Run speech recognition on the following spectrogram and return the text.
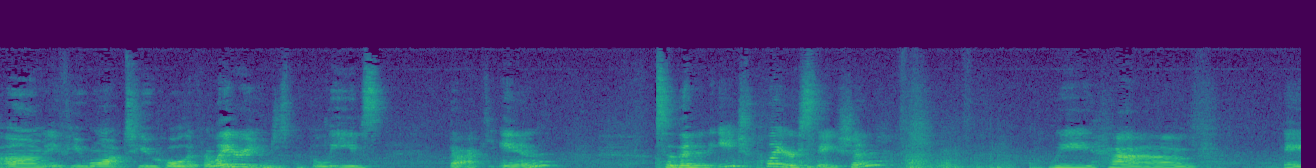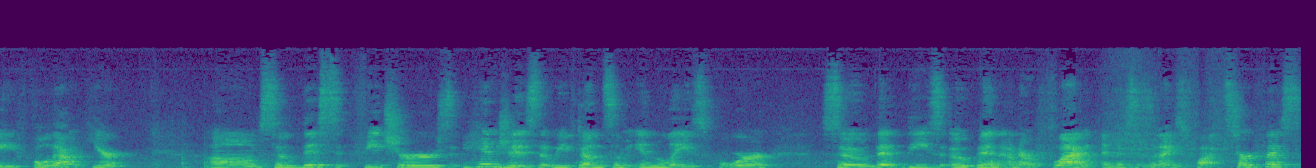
Um, if you want to hold it for later, you can just put the leaves back in. So then at each player station, we have a fold out here. Um, so this features hinges that we've done some inlays for so that these open and are flat and this is a nice flat surface.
